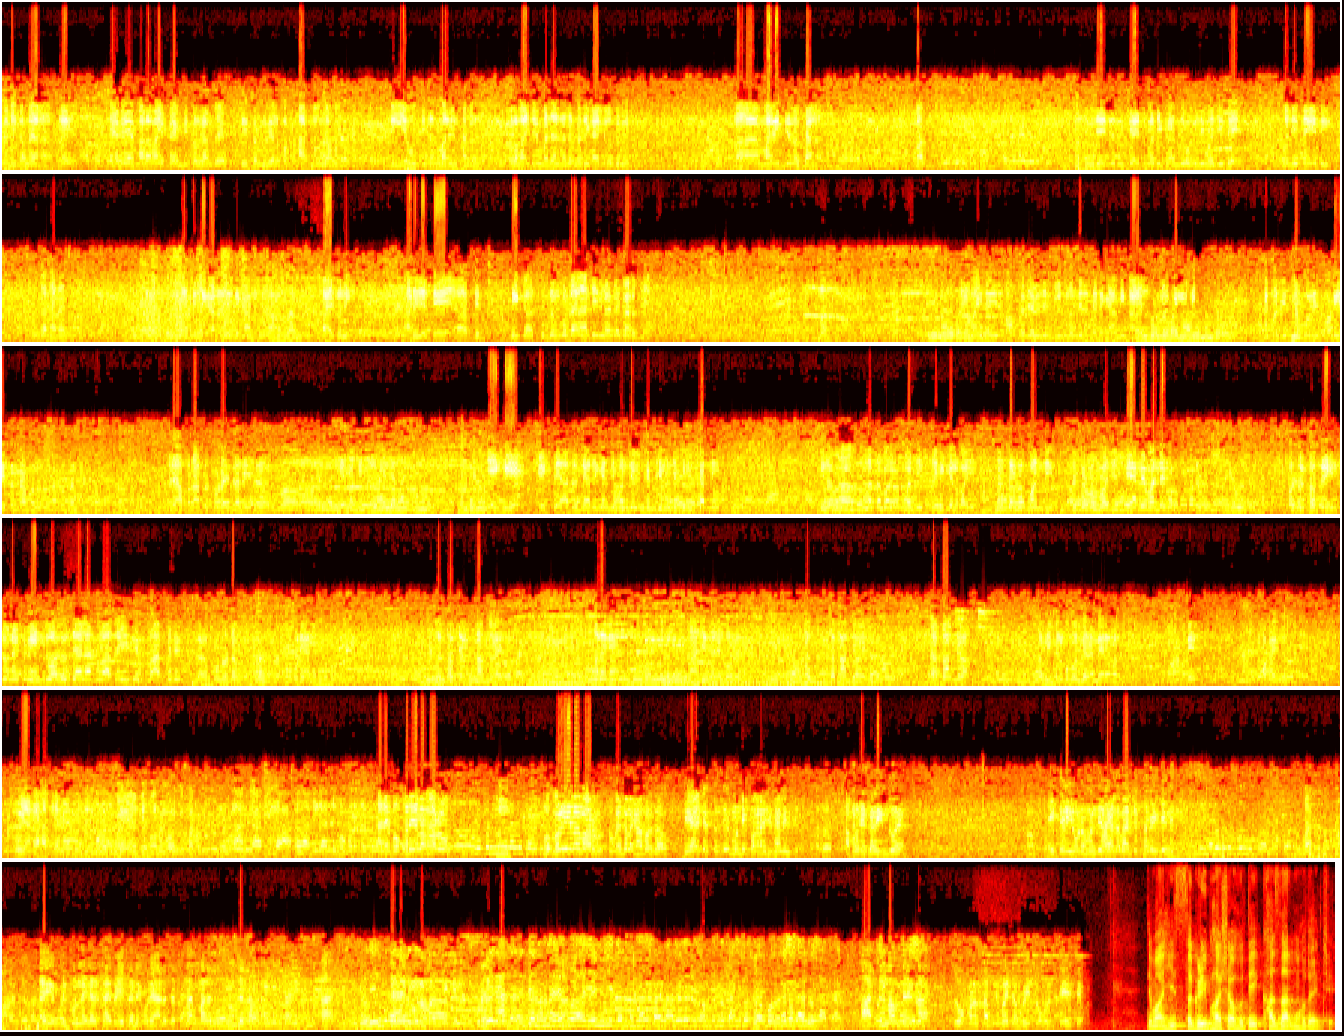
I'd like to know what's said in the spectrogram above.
तो निकम नाही नाही मला माहीत नाही. मी तो सांगतोय सिद्धेश्वर मंदिराला फक्त हात लावून दाखवतो. मी येऊन तिथंच मारीन सांगितलं तुला माहिती आहे बजाज नगरमध्ये काय केलं तुम्ही? हा मारीन तिथंच सांगा मग तुमच्या इथे तुमच्या इथे माझी क्रांतिवादी मस्जिद आहे. मस्जिद नाही आहे ती. कोणता खाण्याची तिथे खाणार ते काम काय तुम्ही आणि ते- सुप्रीम कोर्टाने आधी दिला तर काढत नाही मग तुला माहिती आहे भास्करचे तीन मंदिरं त्याने काय आम्ही काढायला होती. ती मस्जिद थांबवली तर मग हे पण थांबवलं अरे आपण आपलं तोडायचं आणि इथं, म, हे बाकीचं- एक हे एक ते. आता त्या ठिकाणी मंदिर ते तिथं, अं, आता मग मस्जिद हे केलं पाहिजे. नंतर मग मंदिर. नंतर मग मस्जिद. हे आम्ही मान्य करू. पण तुम्ही फक्त हिंदू नाही तुम्ही हिंदू अजून द्यायला तर आताही ते आतमध्ये कोण टाकतो. पुणे तर फक्त नाम ठेवायचं मला काय माझे घरी बोल सब नाम ठेवायचं सब नाम ठेवा कमिशन को बोल देना मेरा नाम फिर कोई अगर हाथ लगाए मंदिर को तो मैं ऐसे मारूंगा और मारू अरे भोकरेला मारू भोकरेला मारू तू कशाला घाबरतो देहाच्या संजय मुंडी पकडायची झाली ती आपण कशाला हिंदू आहे एक तर एवढं मंदिर राहिलं बाकी सगळे नाही. नाही बिलकुल नाही करा काय भ्यायचं नाही. कोणी आलं तर त्यालाच मारायचं गेलं पुढे. हात नाही लावून द्यायचा. जोपर्यंत आपली बैठक होईल तोपर्यंत तेव्हा ही सगळी भाषा होती खासदार महोदयांची.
